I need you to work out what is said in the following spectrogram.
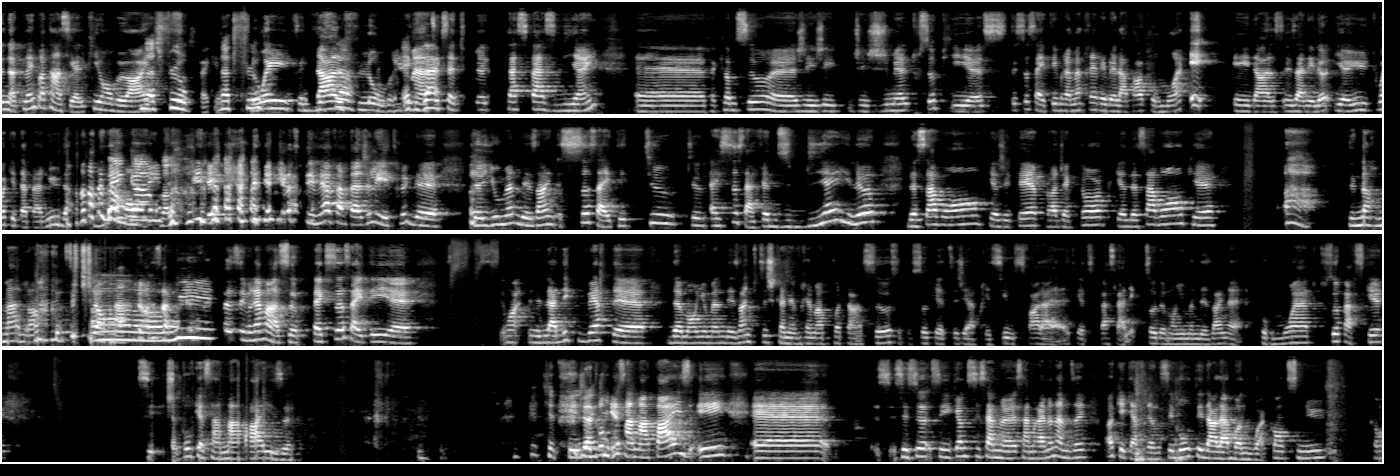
notre plein potentiel, qui on veut être. Notre flow. notre flow. Oui, c'est dans le flow, vraiment. Exact. Que, ça, se passe bien. Euh, fait comme ça, euh, j'ai jumelle tout ça, puis ça, ça a été vraiment très révélateur pour moi. Et et dans ces années-là, il y a eu toi qui es apparu dans, mon livre. Quand tu t'es mis à partager les trucs de, de, human design, ça, ça a été tout. ça, ça a fait du bien, là, de savoir que j'étais projector, puis que de savoir que, ah, c'est normal, hein? je suis normale. Ah, oui. C'est vraiment ça. Fait que ça, ça a été. Euh, la découverte euh, de mon human design, puis tu sais, je connais vraiment pas tant ça. C'est pour ça que j'ai apprécié aussi faire la, que tu fasses la lecture de mon human design euh, pour moi, tout ça, parce que je trouve que ça m'apaise. je trouve que ça m'apaise et euh, c'est ça, c'est comme si ça me, ça me ramène à me dire OK, Catherine, c'est beau, tu es dans la bonne voie. Continue,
